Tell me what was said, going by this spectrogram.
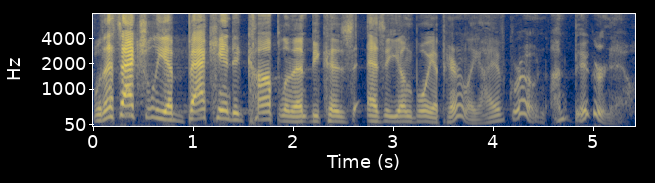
Well, that's actually a backhanded compliment because as a young boy, apparently, I have grown. I'm bigger now.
